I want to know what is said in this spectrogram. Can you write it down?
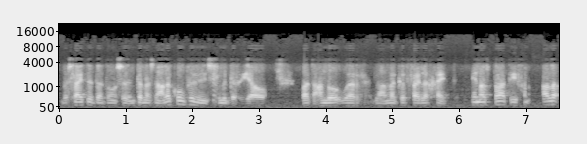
besluit het dat ons 'n internasionale konferensie moet reël wat handel oor landelike veiligheid. En ons praat hier van alle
